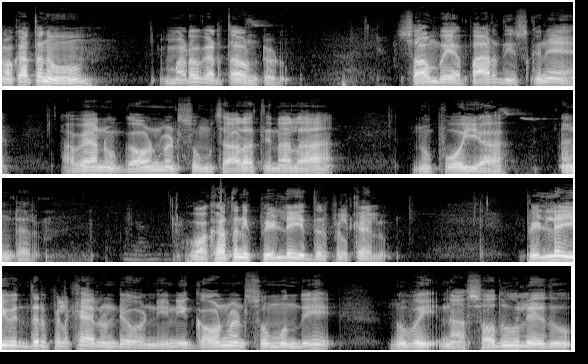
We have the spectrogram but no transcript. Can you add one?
ఒక అతను మడవ కడతా ఉంటాడు. సాంబయ్య పార తీసుకునే అవయా నువ్వు గవర్నమెంట్ సొమ్ము చాలా తినాలా? నువ్వు పోయా అంటారు. ఒక అతనికి పెళ్ళి ఇద్దరు పిల్లకాయలు. పెళ్ళి ఇద్దరు పిల్లకాయలు ఉండేవాడిని నీ గవర్నమెంట్ సొమ్ము ఉంది నువ్వు పోయి నా చదువు లేదు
